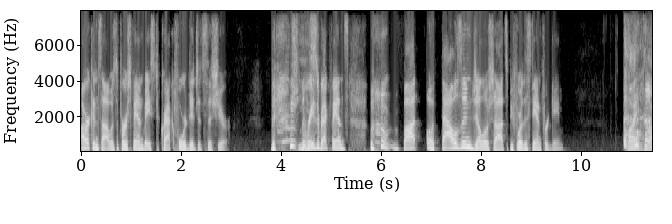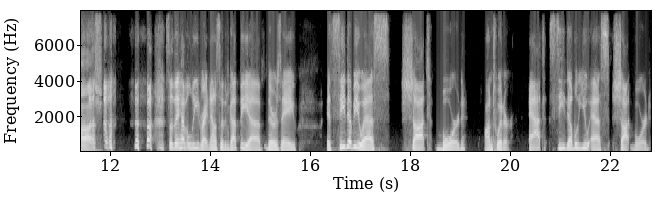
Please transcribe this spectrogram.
Arkansas was the first fan base to crack four digits this year. The Razorback fans bought a thousand Jello shots before the Stanford game. My gosh. so they have a lead right now. So they've got the uh there's a it's CWS shot board on Twitter at CWS shot board.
